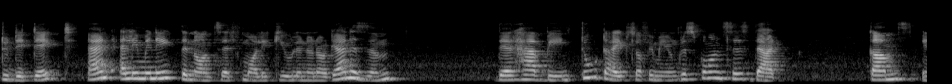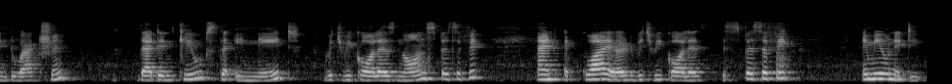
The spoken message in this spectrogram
To detect and eliminate the non-self molecule in an organism, there have been two types of immune responses that comes into action. That includes the innate, which we call as non-specific, and acquired, which we call as specific immunity.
